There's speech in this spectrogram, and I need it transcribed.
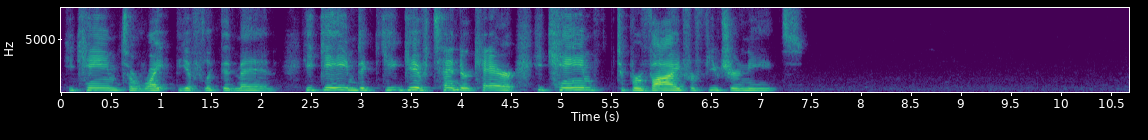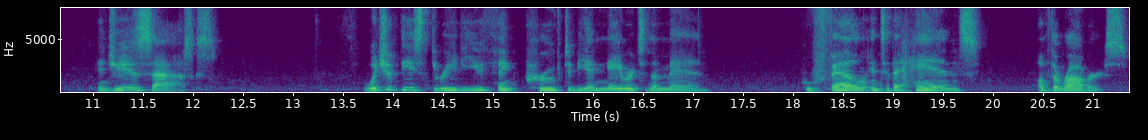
He came to right the afflicted man. He came to give tender care. He came to provide for future needs. And Jesus asks, Which of these three do you think proved to be a neighbor to the man who fell into the hands of the robbers?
